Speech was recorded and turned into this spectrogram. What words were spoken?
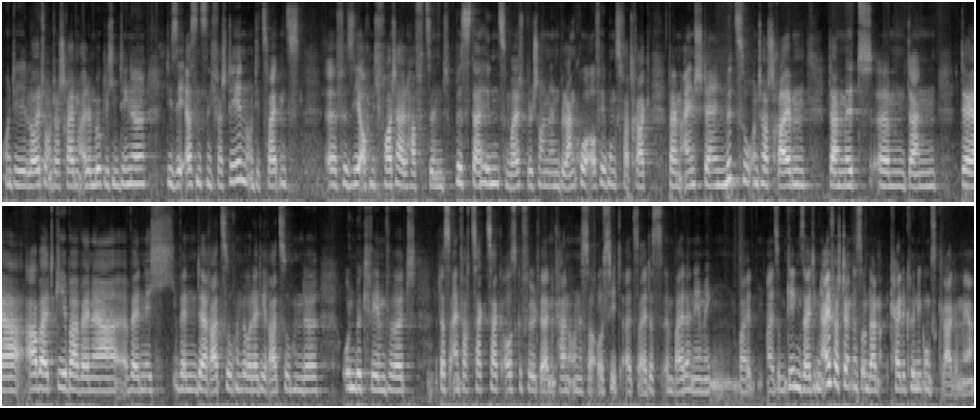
Und die Leute unterschreiben alle möglichen Dinge, die sie erstens nicht verstehen und die zweitens äh, für sie auch nicht vorteilhaft sind, bis dahin zum Beispiel schon einen Blanko-Aufhebungsvertrag beim Einstellen mit zu unterschreiben, damit ähm, dann der Arbeitgeber, wenn, er, wenn, ich, wenn der Ratsuchende oder die Ratsuchende unbequem wird, das einfach zack, zack ausgefüllt werden kann und es so aussieht, als sei das im beidernehmen, also im gegenseitigen Einverständnis und dann keine Kündigungsklage mehr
